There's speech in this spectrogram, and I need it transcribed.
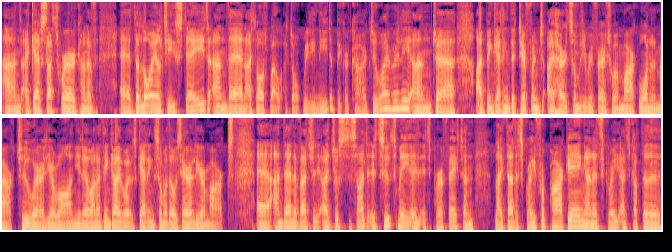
and I guess that's where kind of uh, the loyalty stayed. And then I thought, well, I don't really need a bigger car, do I really? And uh, I've been getting the different. I heard somebody refer to a Mark One and Mark Two earlier on, you know, and I think I was getting some of those earlier marks, uh, and then eventually I just decided it suits me. It, it's perfect, and like that, it's great for parking, and it's great. It's got the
